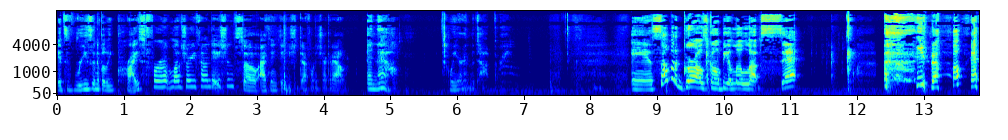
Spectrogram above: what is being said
It's reasonably priced for a luxury foundation, so I think that you should definitely check it out. And now, we are in the top three. And some of the girls gonna be a little upset you know, and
